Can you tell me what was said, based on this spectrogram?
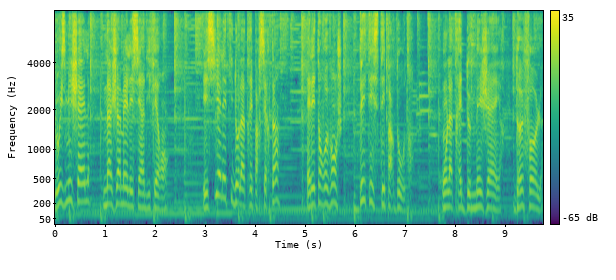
Louise Michel n'a jamais laissé indifférent. Et si elle est idolâtrée par certains, elle est en revanche détestée par d'autres. On la traite de mégère, de folle.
